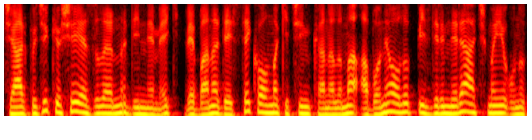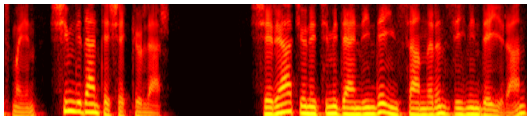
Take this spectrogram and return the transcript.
Çarpıcı köşe yazılarını dinlemek ve bana destek olmak için kanalıma abone olup bildirimleri açmayı unutmayın. Şimdiden teşekkürler. Şeriat yönetimi dendiğinde insanların zihninde İran,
